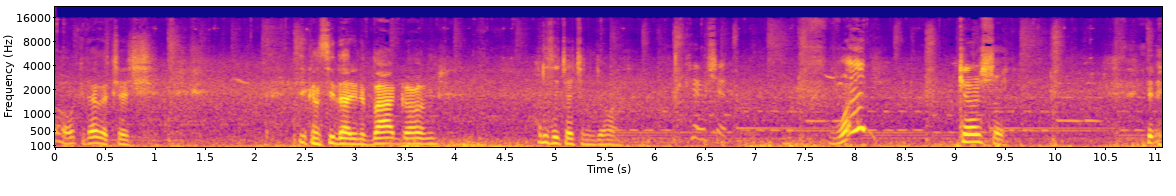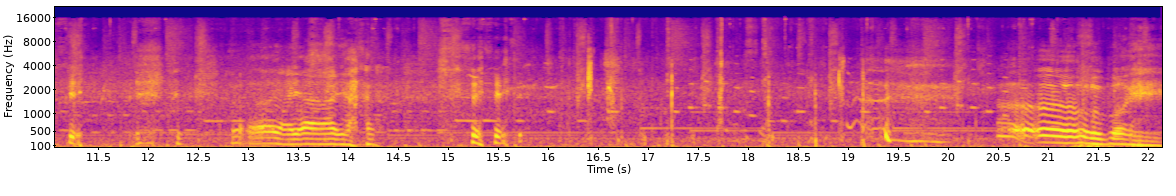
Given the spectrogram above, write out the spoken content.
Oh, okay, that's a church. You can see that in the background. How do you say church in German? Kirche. What? Kirche. ay, ay, ay, ay. oh boy.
